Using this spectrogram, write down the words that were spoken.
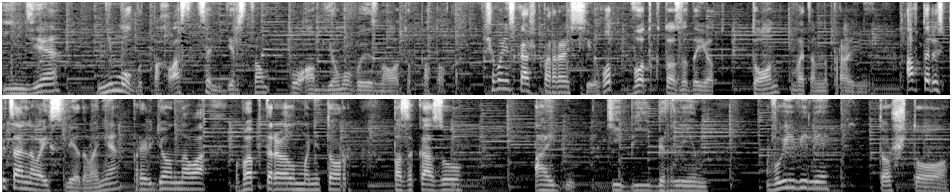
Индия не могут похвастаться лидерством по объему выездного турпотока. Чего не скажешь про Россию. Вот, вот кто задает тон в этом направлении. Авторы специального исследования, проведенного Web Travel Monitor по заказу ITB Берлин, выявили то, что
